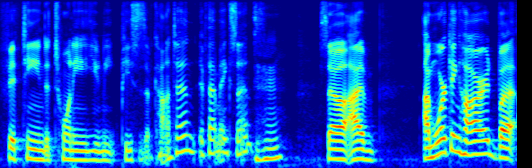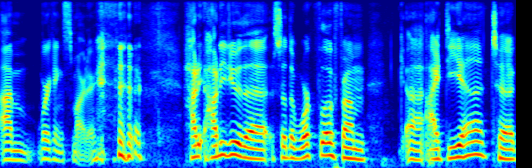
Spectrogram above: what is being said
15 to 20 unique pieces of content, if that makes sense. Mm-hmm. So I'm I'm working hard, but I'm working smarter. how do how do you do the so the workflow from uh, idea to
